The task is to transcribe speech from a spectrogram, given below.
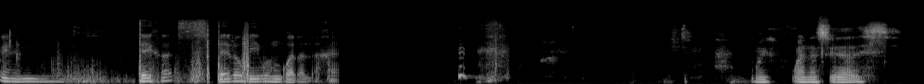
En Texas, pero vivo en Guadalajara. Muy buenas ciudades.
